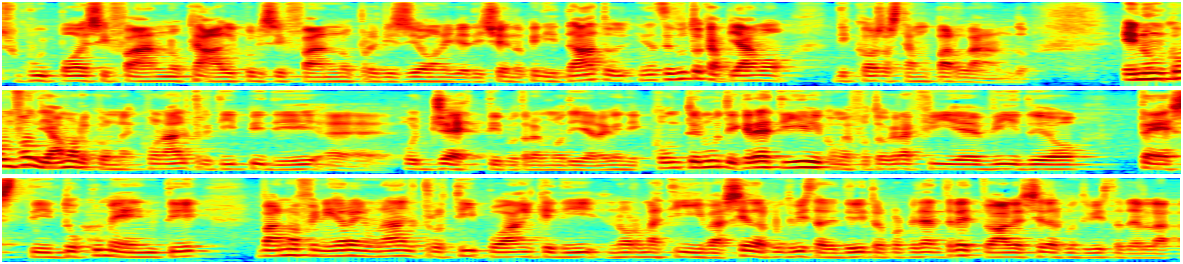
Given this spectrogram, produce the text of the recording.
su cui poi si fanno calcoli, si fanno previsioni, via dicendo. Quindi dato, innanzitutto capiamo di cosa stiamo parlando e non confondiamolo con, con altri tipi di eh, oggetti potremmo dire, quindi contenuti creativi come fotografie, video, testi, documenti vanno a finire in un altro tipo anche di normativa sia dal punto di vista del diritto alla proprietà intellettuale sia dal punto di vista della,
